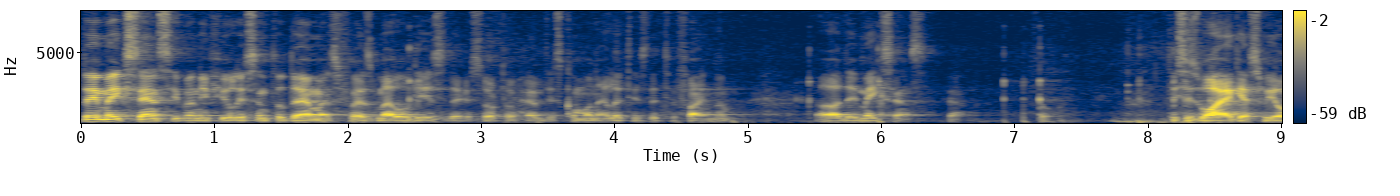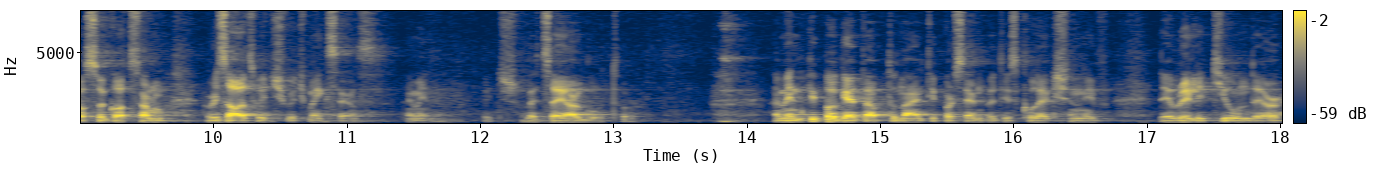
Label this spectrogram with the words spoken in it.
they make sense even if you listen to them as, as melodies. They sort of have these commonalities that you find them. Uh, they make sense. Yeah. This is why I guess we also got some results which which make sense. I mean, which let's say are good. Or, I mean, people get up to 90% with this collection if they really tune their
